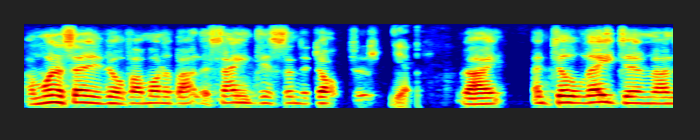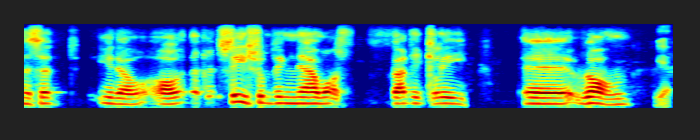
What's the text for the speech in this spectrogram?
And when I say enough, I'm on about the scientists and the doctors. Yep. Right. Until they turn around and said, you know, or they could see something now what's radically uh, wrong. Yep.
